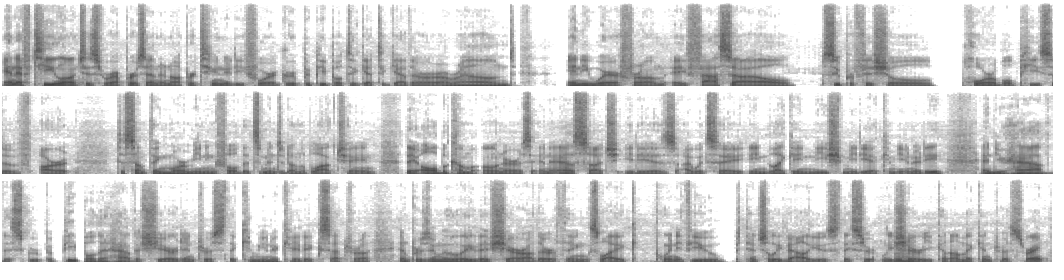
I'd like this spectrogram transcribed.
NFT launches represent an opportunity for a group of people to get together around anywhere from a facile, superficial, horrible piece of art to something more meaningful that's minted on the blockchain. They all become owners, and as such, it is, I would say, a, like a niche media community. And you have this group of people that have a shared interest that communicate, etc. And presumably, they share other things like point of view, potentially values. They certainly mm-hmm. share economic interests, right?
